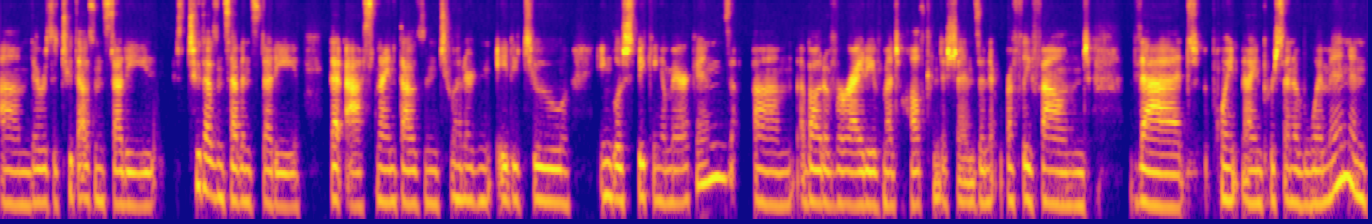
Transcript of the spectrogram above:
Um, there was a 2000 study, 2007 study that asked 9,282 English speaking Americans um, about a variety of mental health conditions, and it roughly found that 0.9% of women and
